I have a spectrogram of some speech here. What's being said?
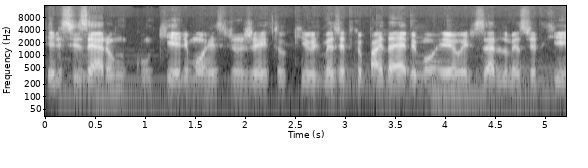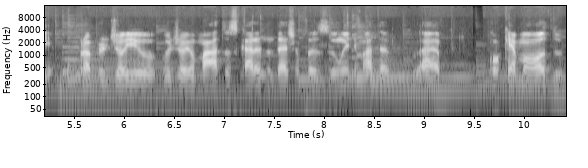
eles fizeram com que ele morresse de um jeito que, do mesmo jeito que o pai da Abby morreu, eles fizeram do mesmo jeito que o próprio Joey, o Joey mata os caras no Dash of 1, ele mata ah, qualquer modo.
